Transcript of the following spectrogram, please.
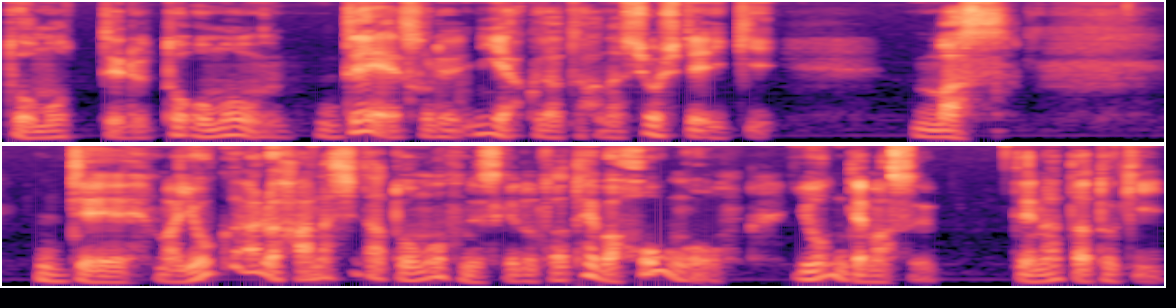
と思ってると思うんで、それに役立つ話をしていきます。で、まあ、よくある話だと思うんですけど、例えば本を読んでますってなった時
